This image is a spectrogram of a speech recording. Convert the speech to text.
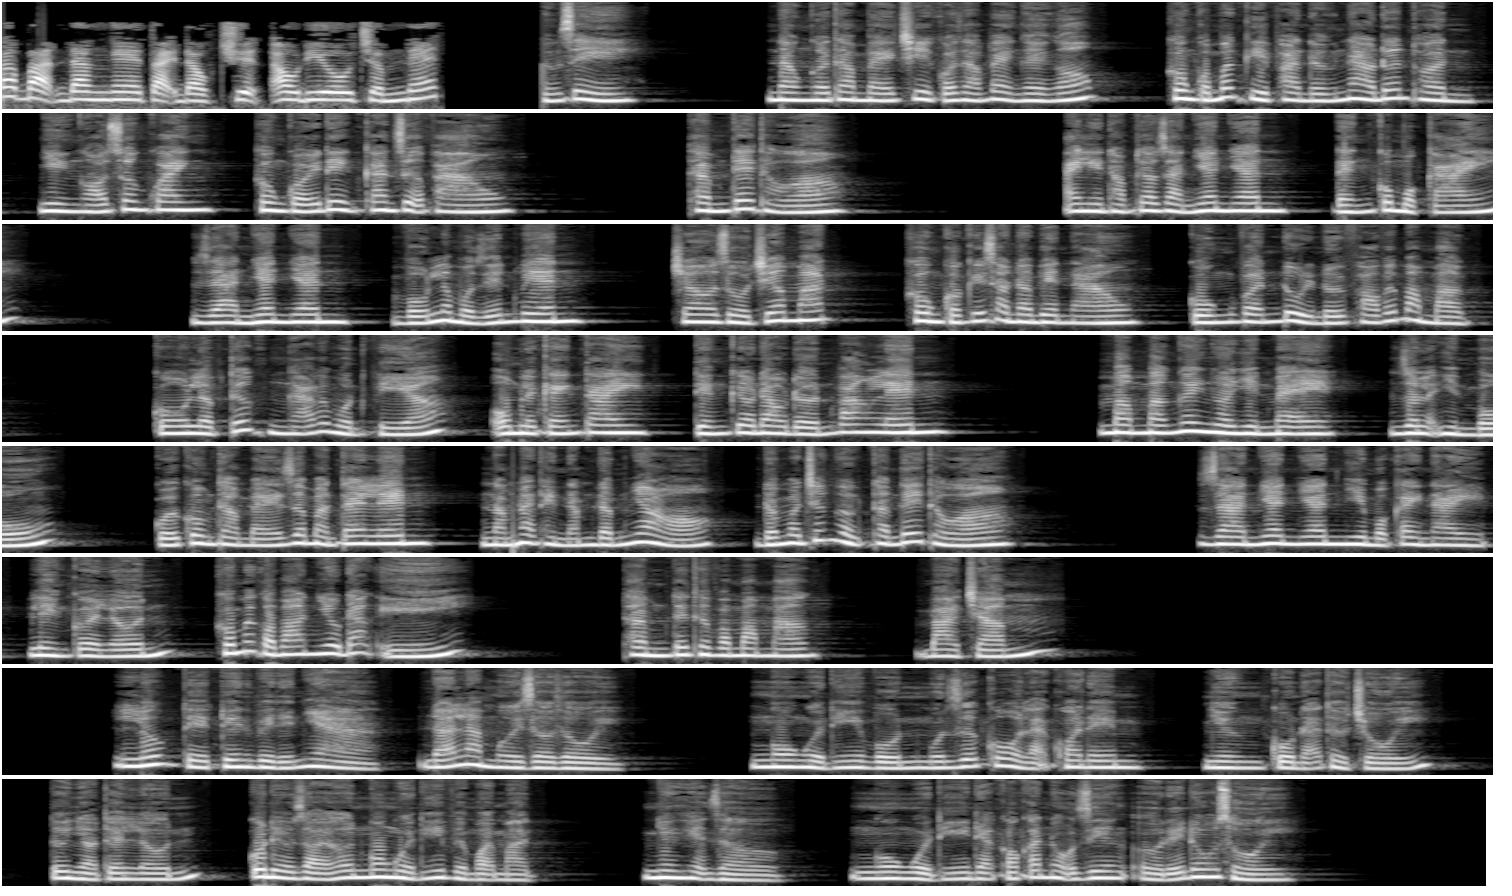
Các bạn đang nghe tại đọc truyện audio.net Thứ gì? Nào người thằng bé chỉ có dáng vẻ ngây ngốc, Không có bất kỳ phản ứng nào đơn thuần, Nhìn ngó xung quanh, Không có ý định can dự vào. Thầm tê thừa. Anh liền học theo giản nhân nhân, Đánh cô một cái. Giản nhân nhân vốn là một diễn viên, Cho dù trước mắt Không có kỹ xảo đặc biệt nào, Cũng vẫn đủ để đối phó với mặt mặc Cô lập tức ngã về một phía, Ôm lấy cánh tay, Tiếng kêu đau đớn vang lên. Mặc mặc ngây người nhìn mẹ rồi lại nhìn bố. Cuối cùng thằng bé giơ bàn tay lên, Nắm lại thành nắm đấm nhỏ, Đấm vào trước ngực thầm tê thừa Giàn nhân nhân nhìn một cảnh này, liền cười lớn, Không biết có bao nhiêu đắc ý. Thầm tê thừa vào mặt mặc Ba chấm. Lúc Tề Tuyên về đến nhà, Đã là 10 giờ rồi. Ngô Nguyệt Hy vốn muốn giữ cô ở lại qua đêm, Nhưng cô đã từ chối. Từ nhỏ tới lớn, cô đều giỏi hơn Ngô Nguyệt Hy về mọi mặt. Nhưng hiện giờ, Ngô Nguyệt Hy đã có căn hộ riêng ở đế đô rồi.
